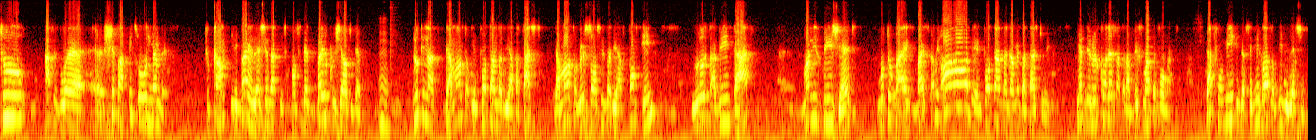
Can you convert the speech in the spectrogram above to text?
to, as it were, uh, shape up its own members? To come in a by-election that is considered very crucial to them. Mm. Looking at the amount of importance that they have attached, the amount of resources that they have pumped in, roads are being tarred, money is being shared, motorbikes, bikes, I mean, all the importance the government attached to it. Yet they recorded such an abysmal performance. That for me is the significance of this election.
